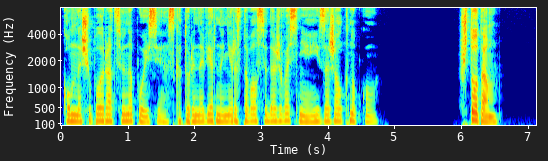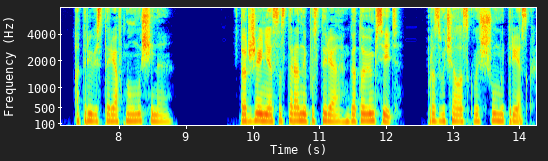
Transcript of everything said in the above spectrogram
Ком нащупал рацию на поясе, с которой, наверное, не расставался даже во сне, и зажал кнопку. «Что там?» — отрывисто рявкнул мужчина. «Вторжение со стороны пустыря. Готовим сеть», — прозвучало сквозь шум и треск.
